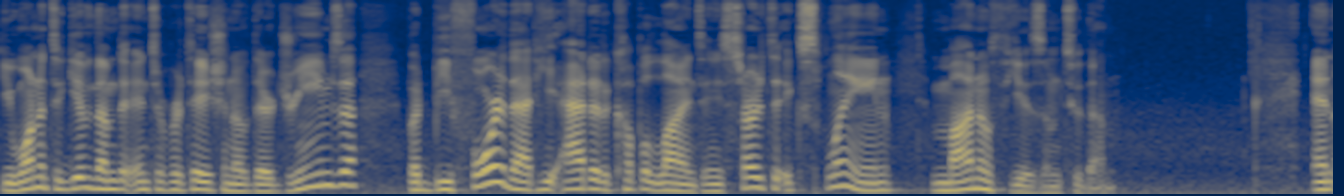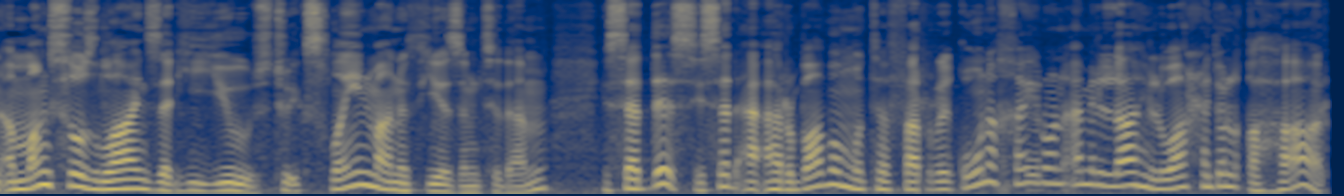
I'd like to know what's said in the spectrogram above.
he wanted to give them the interpretation of their dreams, but before that, he added a couple lines and he started to explain monotheism to them. And amongst those lines that he used to explain monotheism to them, he said this. He said, أَأَرْبَابٌ مُتَفَرِّقُونَ خَيْرٌ أَمِ اللَّهِ الْوَاحِدُ الْقَهَّارُ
